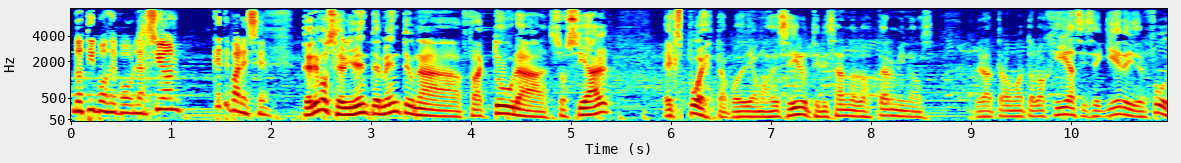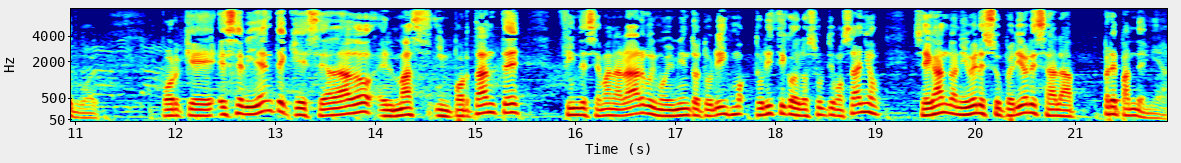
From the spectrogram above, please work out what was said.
dos tipos de población ¿Qué te parece? Tenemos evidentemente una fractura social expuesta, podríamos decir, utilizando los términos de la traumatología, si se quiere, y del fútbol. Porque es evidente que se ha dado el más importante fin de semana largo y movimiento turismo, turístico de los últimos años, llegando a niveles superiores a la prepandemia.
